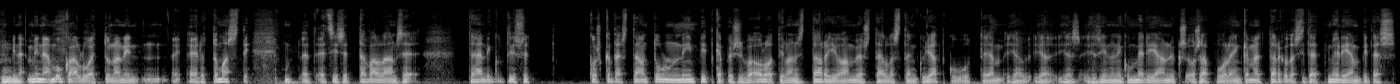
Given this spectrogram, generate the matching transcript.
minä, minä mukaan luettuna, niin ehdottomasti. Mutta et, et siis, että tavallaan se, tämä niin kuin tietysti koska tästä on tullut niin pitkä pysyvä olotila, niin se tarjoaa myös tällaista niin kuin jatkuvuutta ja, ja, ja, ja siinä niin kuin media on yksi osapuoli. Enkä mä tarkoita sitä, että median pitäisi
